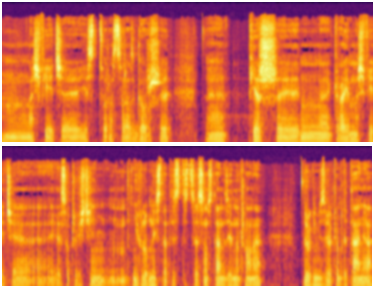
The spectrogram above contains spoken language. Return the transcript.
mm, na świecie jest coraz, coraz gorszy. E, Pierwszym krajem na świecie e, jest oczywiście w niechlubnej statystyce są Stany Zjednoczone, drugim jest Wielka Brytania,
